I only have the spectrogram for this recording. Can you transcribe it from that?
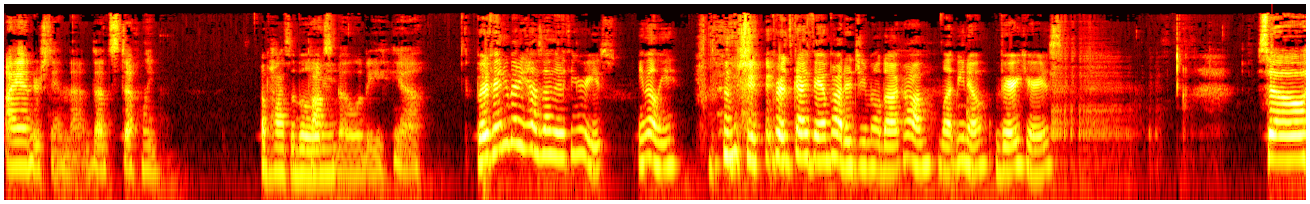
I understand that. That's definitely a a possibility. possibility. Yeah. But if anybody has other theories, email me. PrinceKaiFanpod at gmail.com. Let me know. I'm very curious. So,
